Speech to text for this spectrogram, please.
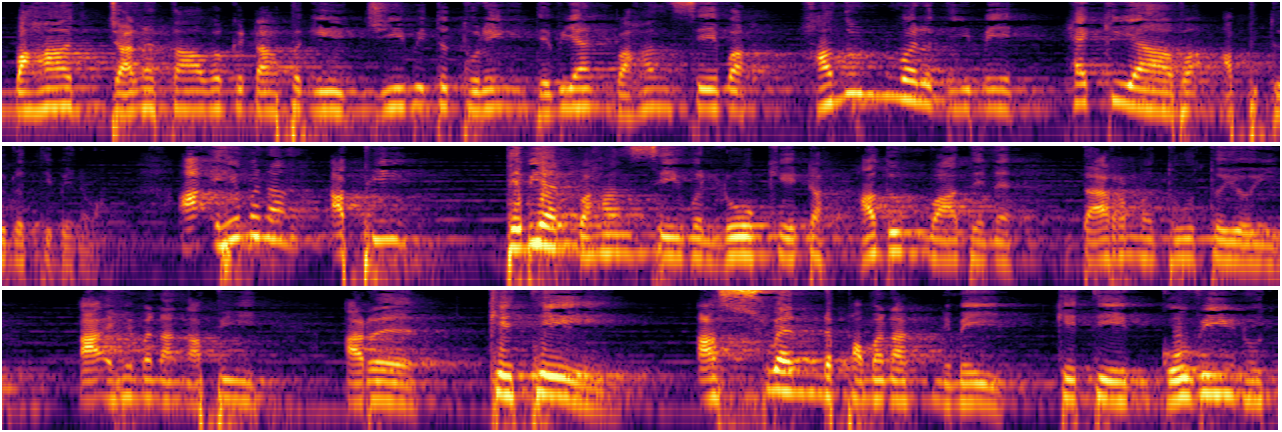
මහා ජනතාවකට අපගේ ජීවිත තුළින් දෙවියන් වහන්සේව හඳුන්වලා දීමේ හැකියාව අපි තුල තිබෙනවා. ආ එහෙමනම් අපි දෙවියන් වහන්සේව ලෝකයට හඳුන්වා දෙන ධර්ම දූතයෝයි. ආ එහෙමනම් අපි අර කෙතේ අස්වැන්න පමණක් නෙමෙයි කෙතේ ගොවීනුත්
